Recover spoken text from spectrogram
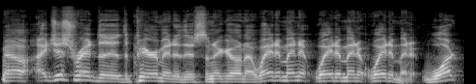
Now, I just read the, the pyramid of this and I go, now, wait a minute, wait a minute, wait a minute. What?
